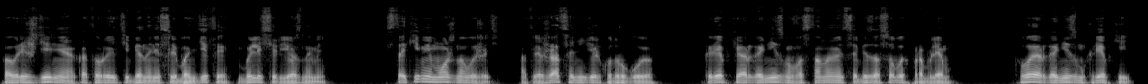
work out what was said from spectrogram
Повреждения, которые тебе нанесли бандиты, были серьезными. С такими можно выжить, отлежаться недельку-другую. Крепкий организм восстановится без особых проблем. Твой организм крепкий,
